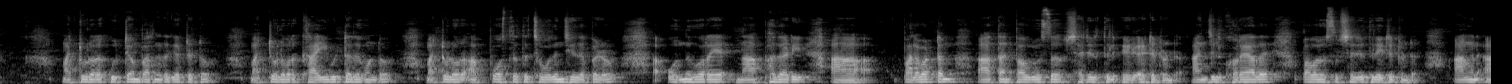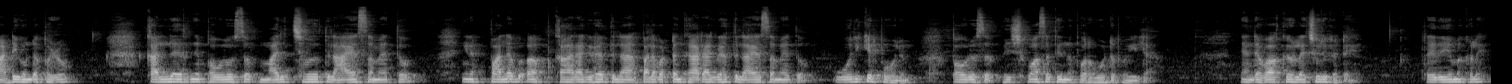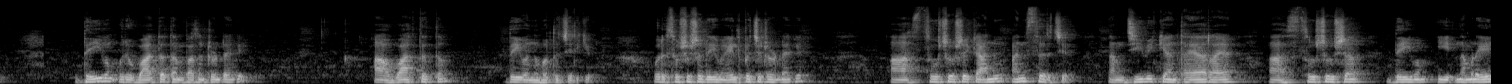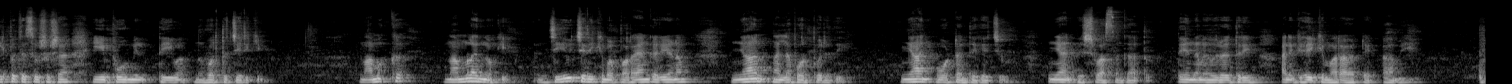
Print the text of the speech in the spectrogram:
മറ്റുള്ളവർ കുറ്റം പറഞ്ഞത് കേട്ടിട്ടോ? മറ്റുള്ളവർ കൈവിട്ടത് കൊണ്ടോ? മറ്റുള്ളവർ അപ്പോസ്തത്തെ ചോദ്യം ചെയ്തപ്പോഴോ? ഒന്ന് കുറേ നാൽപ്പതടി പലവട്ടം താൻ പൗലോസ് ശരീരത്തിൽ ഏറ്റിട്ടുണ്ട്. അഞ്ചിൽ കുറയാതെ പൗലോസ് ശരീരത്തിൽ ഏറ്റിട്ടുണ്ട്. അങ്ങനെ അടി കൊണ്ടപ്പോഴോ? കല്ലെറിഞ്ഞ് പൗലോസ് മരിച്ച വിധത്തിലായ സമയത്തോ ഇങ്ങനെ പല കാരാഗ്രഹത്തിൽ പലവട്ടം കാരാഗ്രഹത്തിലായ സമയത്തോ ഒരിക്കൽ പോലും പൗലോസ് വിശ്വാസത്തിൽ നിന്ന് പുറകോട്ട് പോയില്ല. എന്റെ വാക്കുകളെ ചുരുക്കട്ടെ. ദൈവമക്കളെ ദൈവം ഒരു വാക്തത്വം പറഞ്ഞിട്ടുണ്ടെങ്കിൽ ആ വാക്തത്വം ദൈവം നിവർത്തിച്ചിരിക്കും. ഒരു ശുശ്രൂഷ ദൈവം ഏൽപ്പിച്ചിട്ടുണ്ടെങ്കിൽ ആ ശുശ്രൂഷയ്ക്ക് അനു അനുസരിച്ച് നാം ജീവിക്കാൻ തയ്യാറായ ആ ശുശ്രൂഷ ദൈവം ഈ നമ്മളെ ഏൽപ്പിച്ച ശുശ്രൂഷ ഈ ഭൂമിയിൽ ദൈവം നിവർത്തിച്ചിരിക്കും. നമുക്ക് നമ്മളെ നോക്കി ജീവിച്ചിരിക്കുമ്പോൾ പറയാൻ കഴിയണം ഞാൻ നല്ല പൊറപ്പൊരുതി ഞാൻ ഓട്ടം തികച്ചു ഞാൻ വിശ്വാസം കാത്തു. ദൈവം നമ്മെ ഓരോരുത്തരെയും അനുഗ്രഹിക്കുമാറാകട്ടെ. ആമേ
